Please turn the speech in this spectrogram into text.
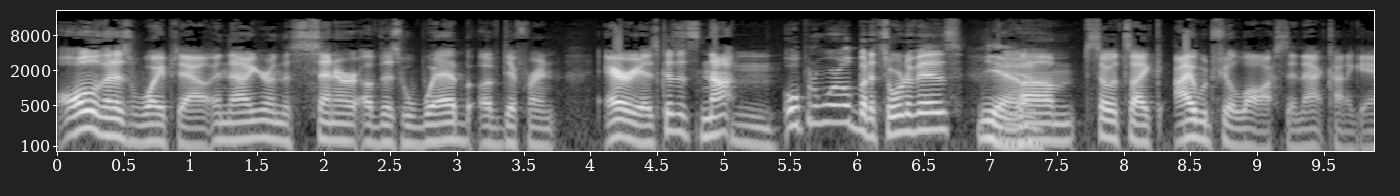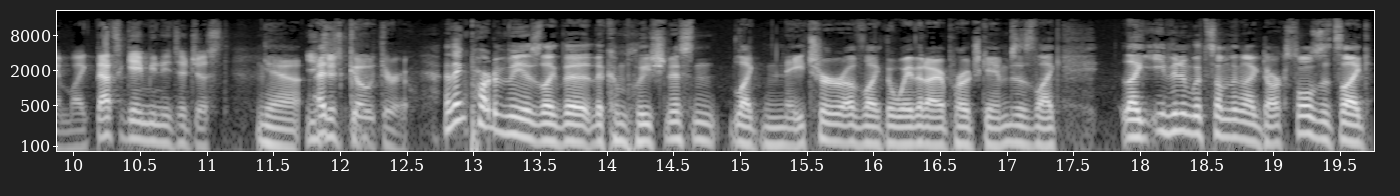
all of that is wiped out, and now you're in the center of this web of different areas because it's not open world, but it sort of is. Yeah. Um. So it's like I would feel lost in that kind of game. Like that's a game you need to just yeah. you I- just go through. I think part of me is like the the completionist and like nature of like the way that I approach games is like like even with something like Dark Souls, it's like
